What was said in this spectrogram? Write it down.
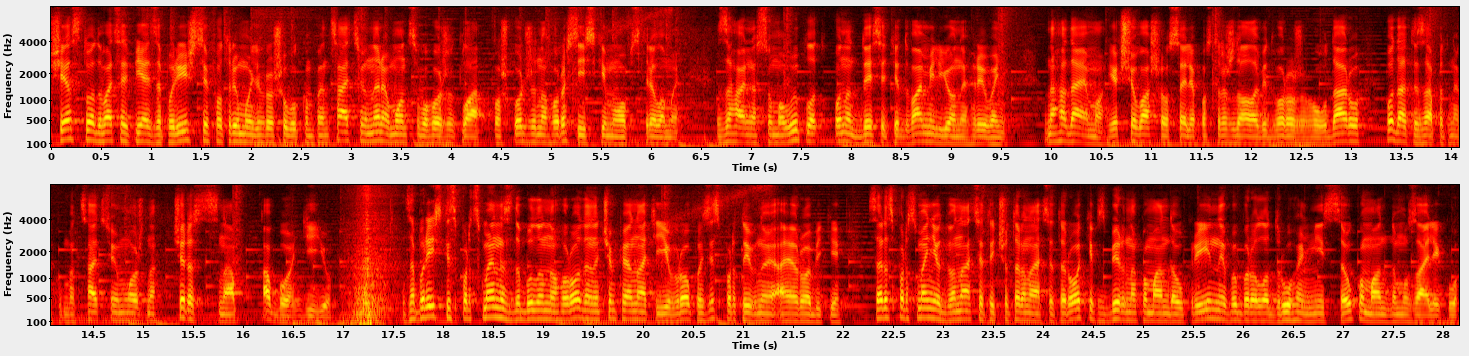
Ще 125 запоріжців отримують грошову компенсацію на ремонт свого житла, пошкодженого російськими обстрілами. Загальна сума виплат понад 10,2 мільйони гривень. Нагадаємо, якщо ваша оселя постраждала від ворожого удару, подати запит на компенсацію можна через СНАП або Дію. Запорізькі спортсмени здобули нагороди на чемпіонаті Європи зі спортивної аеробіки. Серед спортсменів 12-14 років збірна команда України виборола друге місце у командному заліку.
